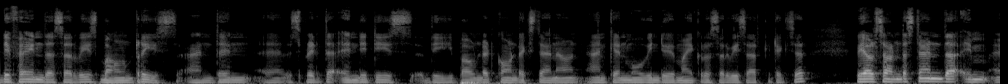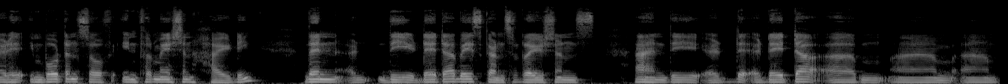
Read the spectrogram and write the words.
define the service boundaries and then uh, spread the entities, the bounded context and on, and can move into a microservice architecture. We also understand the Im- uh, importance of information hiding, then uh, the database considerations, and the uh, d- data um, um, um,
